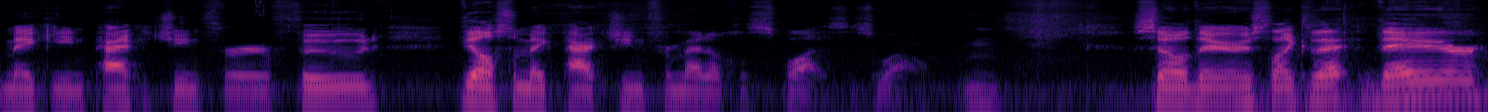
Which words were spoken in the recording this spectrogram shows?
making packaging for food, they also make packaging for medical supplies as well. Mm. So there's like that there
